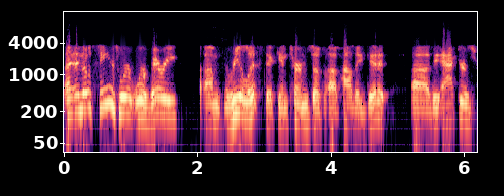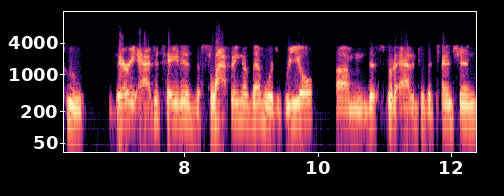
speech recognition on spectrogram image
and, and those scenes were were very um, realistic in terms of, of how they did it. Uh, the actors grew very agitated. The slapping of them was real. Um, this sort of added to the tension.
